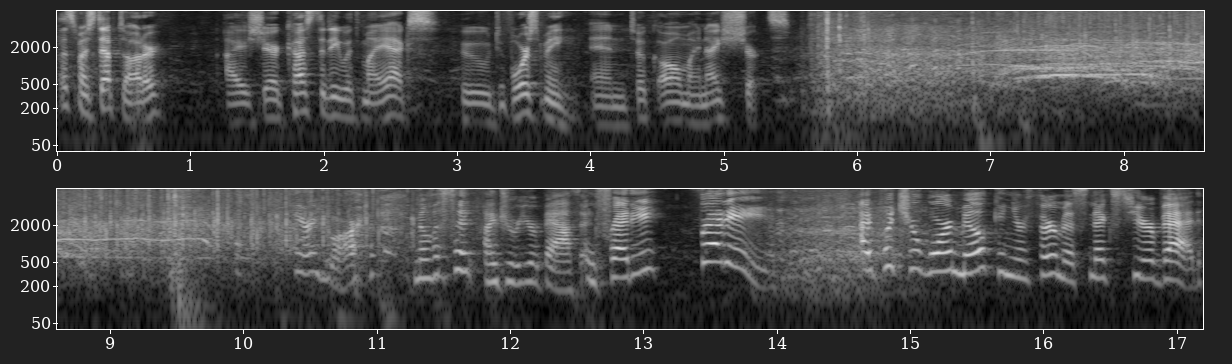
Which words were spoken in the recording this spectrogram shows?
That's my stepdaughter. I share custody with my ex, who divorced me and took all my nice shirts. There you are. Millicent, I drew your bath. And Freddie? Freddie! I put your warm milk in your thermos next to your bed.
